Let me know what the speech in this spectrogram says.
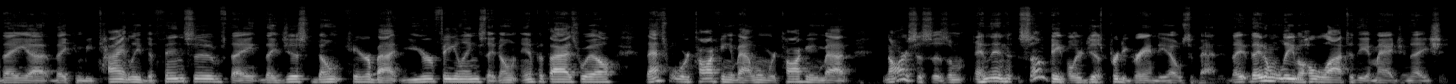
they uh, they can be tightly defensive. They they just don't care about your feelings. They don't empathize well. That's what we're talking about when we're talking about narcissism. And then some people are just pretty grandiose about it. They they don't leave a whole lot to the imagination.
